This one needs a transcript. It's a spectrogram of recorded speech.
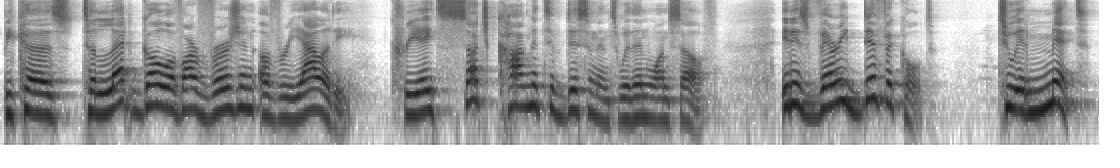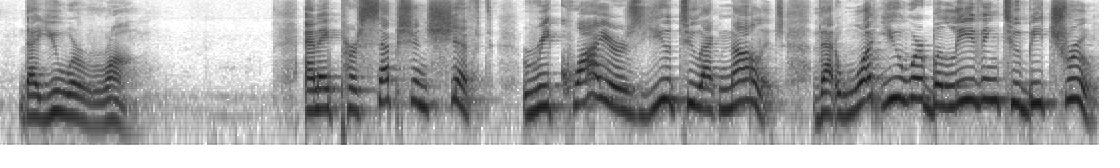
Because to let go of our version of reality creates such cognitive dissonance within oneself. It is very difficult to admit that you were wrong. And a perception shift requires you to acknowledge that what you were believing to be true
